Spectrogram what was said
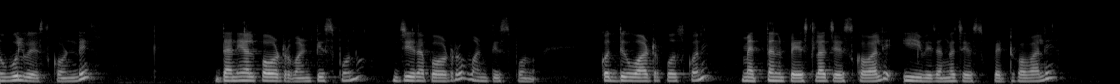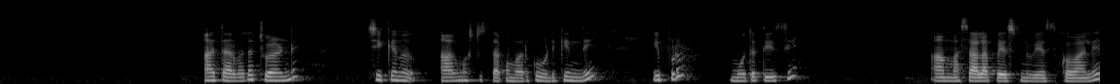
నువ్వులు వేసుకోండి. ధనియాల పౌడర్ వన్ టీ స్పూను జీరా పౌడర్ వన్ టీ స్పూను. కొద్దిగా వాటర్ పోసుకొని మెత్తని పేస్ట్లా చేసుకోవాలి. ఈ విధంగా చేసి పెట్టుకోవాలి. ఆ తర్వాత చూడండి చికెన్ ఆల్మోస్ట్ సగం వరకు ఉడికింది. ఇప్పుడు మూత తీసి ఆ మసాలా పేస్ట్ని వేసుకోవాలి.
